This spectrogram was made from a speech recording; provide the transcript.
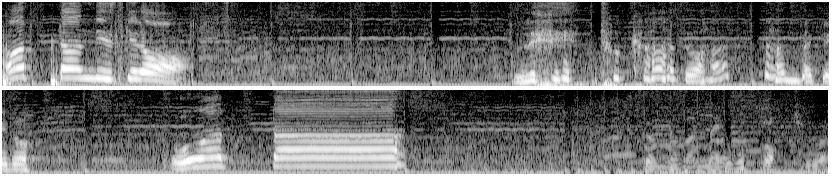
あったんですけどレッドカードあったんだけど終わったー comme dans un aéroport, tu vois.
